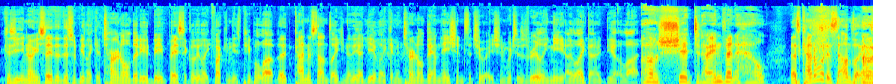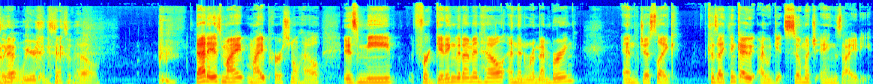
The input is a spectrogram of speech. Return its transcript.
Because you know you say that this would be like eternal, that he would be basically like fucking these people up. That kind of sounds like you know the idea of like an eternal damnation situation, which is really neat. I like that idea a lot. Oh shit! Did I invent hell? That's kind of what it sounds like. Oh, it's like no. a weird instance of hell. That is my my personal hell. Is me forgetting that I'm in hell and then remembering, and just like because I think I I would get so much anxiety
